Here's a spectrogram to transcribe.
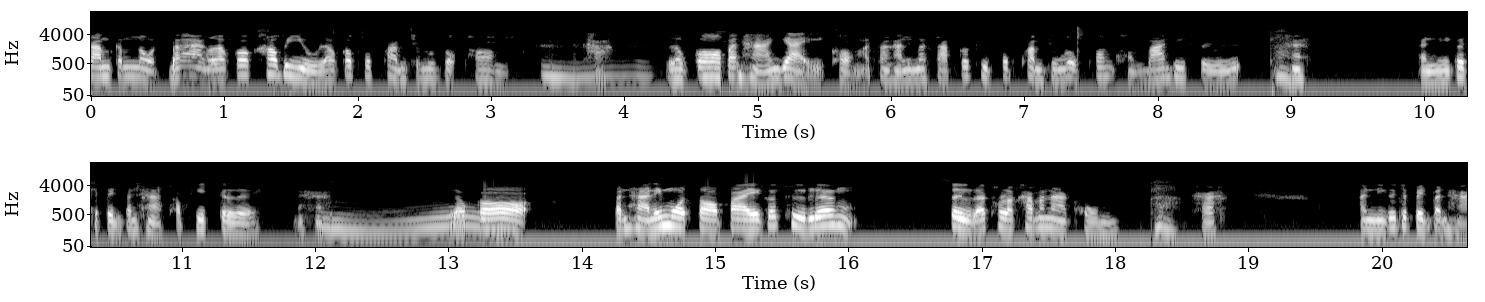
ตามกำหนดบ้าง แล้วก็เข้าไปอยู่แล้วก็พบความชำรุดบกพร่อง อืมค่ะแล้วก็ปัญหาใหญ่ของอสังหาริมทรัพย์ ก็คือพบความชำรุดบกพร่องของบ้านที่ซื้อค่ะนะคะอันนี้ก็จะเป็นปัญหาท็อปฮิตกันเลยนะคะโอ้แล้วก็ปัญหาในหมวดต่อไปก็คือเรื่องสื่อและโทรคมนาคมค่ะค่ะ อันนี้ก็จะเป็นปัญหา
